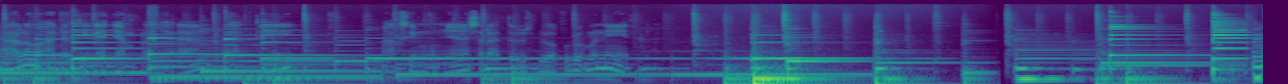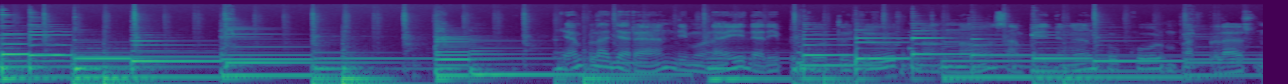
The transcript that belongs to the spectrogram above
kalau ada tiga jam pelajaran berarti maksimumnya 120 menit. Pelajaran dimulai dari pukul 7.00 sampai dengan pukul 14.00.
